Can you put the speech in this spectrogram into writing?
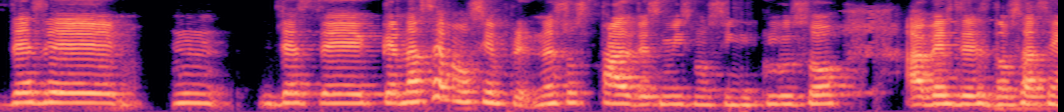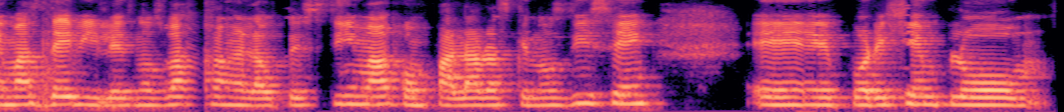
Desde, mm, desde que nacemos siempre, nuestros padres mismos incluso a veces nos hacen más débiles, nos bajan la autoestima con palabras que nos dicen. Eh, por ejemplo,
